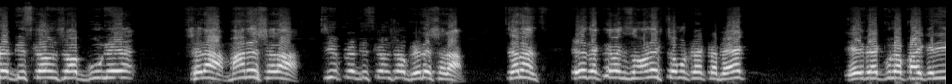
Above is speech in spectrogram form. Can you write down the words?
রেট ডিসকাউন্ট সব গুণে সেরা মানে সেরা। চিপ রেট ডিসকাউন্ট সব রেটে সেরা। চ্যালেঞ্জ এই দেখতে পাচ্ছেন, অনেক চমৎকার একটা ব্যাগ এই ব্যাগগুলো পাইকারি,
